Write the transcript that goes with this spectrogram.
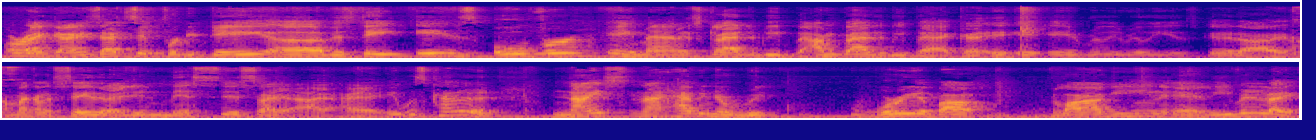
All right, guys, that's it for today. Uh, this day is over. Hey, man, it's glad to be. I'm glad to be back. Uh, it, it, it, really, really is good. I, I'm not gonna say that I didn't miss this. I, I, I it was kind of nice not having to worry about vlogging and even like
